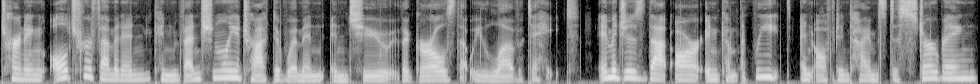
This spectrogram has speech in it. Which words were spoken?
turning ultra feminine, conventionally attractive women into the girls that we love to hate. Images that are incomplete and oftentimes disturbing,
